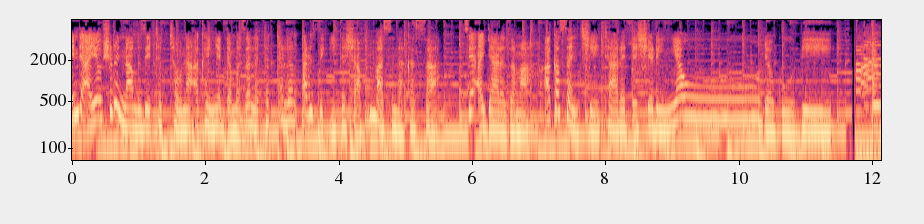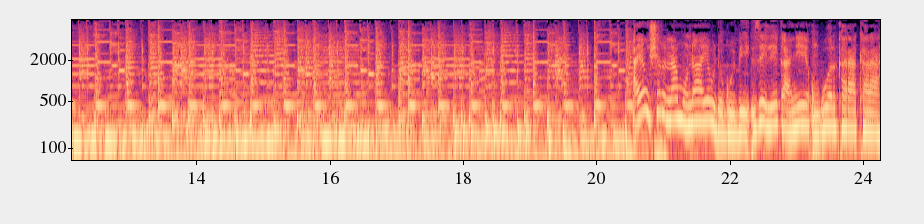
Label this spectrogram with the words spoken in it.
Inda a yau shirin namu zai tattauna akan yadda matsalar tattalin arziki ta shafi masu nakasa. Sai a gyara zama a kasance tare da shirin yau da gobe. Shirin namu na yau da gobe zai leƙa ne unguwar karakara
